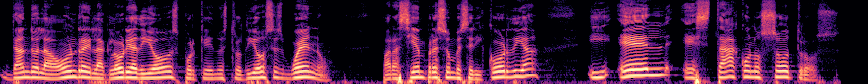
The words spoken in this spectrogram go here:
dando la honra y la gloria a Dios porque nuestro Dios es bueno. Para siempre es su misericordia y Él está con nosotros.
